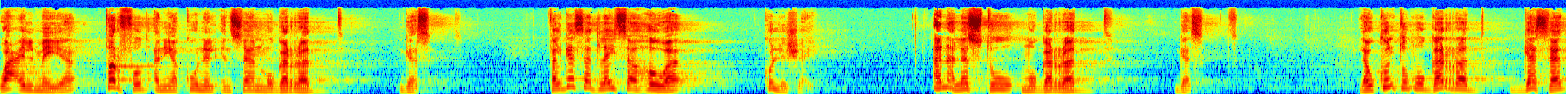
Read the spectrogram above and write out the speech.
وعلمية ترفض أن يكون الإنسان مجرد جسد. فالجسد ليس هو كل شيء. أنا لست مجرد جسد. لو كنت مجرد جسد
